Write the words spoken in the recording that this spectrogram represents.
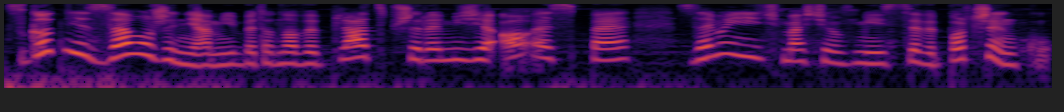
Zgodnie z założeniami betonowy plac przy remizie OSP zamienić ma się w miejsce wypoczynku.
